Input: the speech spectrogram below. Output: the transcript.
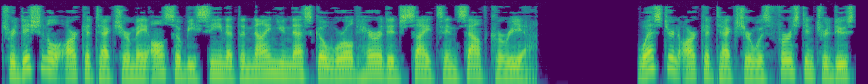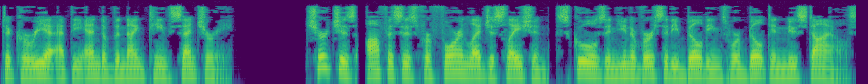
Traditional architecture may also be seen at the nine UNESCO World Heritage Sites in South Korea. Western architecture was first introduced to Korea at the end of the 19th century. Churches, offices for foreign legislation, schools and university buildings were built in new styles.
